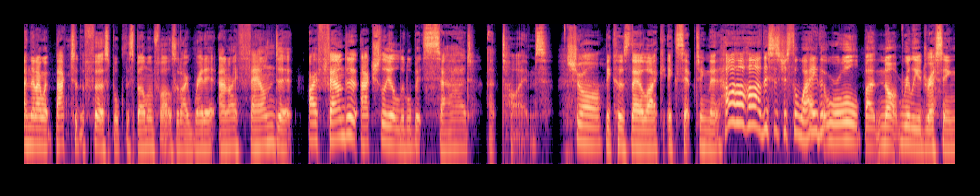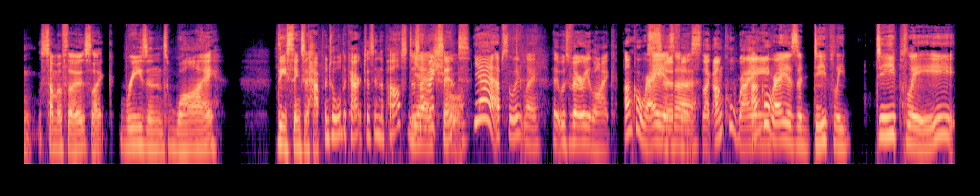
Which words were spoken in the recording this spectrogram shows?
And then I went back to the first book, The Spellman Files, and I read it and I found it I found it actually a little bit sad at times. Sure. because they're like accepting that ha ha ha this is just the way that we're all but not really addressing some of those like reasons why these things had happened to all the characters in the past does that make sure. sense Yeah, absolutely. it was very like Uncle Ray is a like uncle ray Uncle Ray is a deeply, deeply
